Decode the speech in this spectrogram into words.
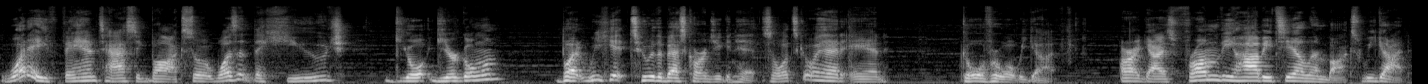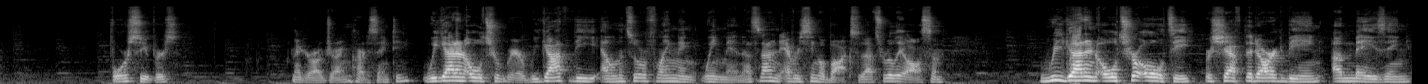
What a fantastic box. So it wasn't the huge Gear Golem, but we hit two of the best cards you can hit. So let's go ahead and go over what we got. Alright guys, from the Hobby TLM box, we got four supers. Mega Rock Dragon Card of Sanctity. We got an ultra rare. We got the Elemental Flaming Wingman. That's not in every single box, so that's really awesome. We got an Ultra Ulti Reshef the Dark Being. Amazing.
